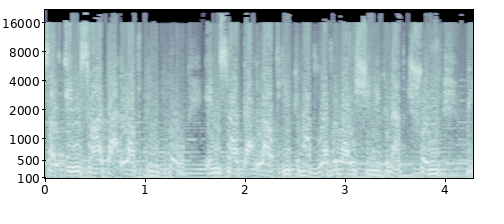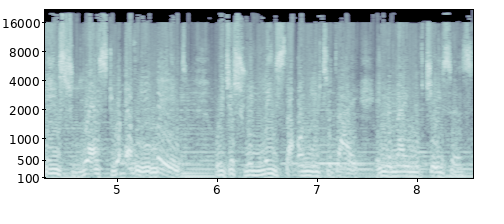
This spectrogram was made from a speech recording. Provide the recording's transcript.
So inside that love, people, inside that love, you can have revelation, you can have truth, peace, rest, whatever you need. We just release that on you today in the name of Jesus.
